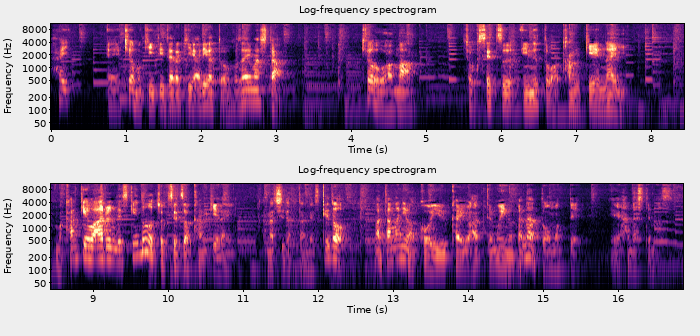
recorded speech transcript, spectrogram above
はい、えー今日も聞いていただきありがとうございました。今日はまあ直接犬とは関係ない、まあ、関係はあるんですけど直接は関係ない話だったんですけど、まあ、たまにはこういう会があってもいいのかなと思って、えー話してます。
